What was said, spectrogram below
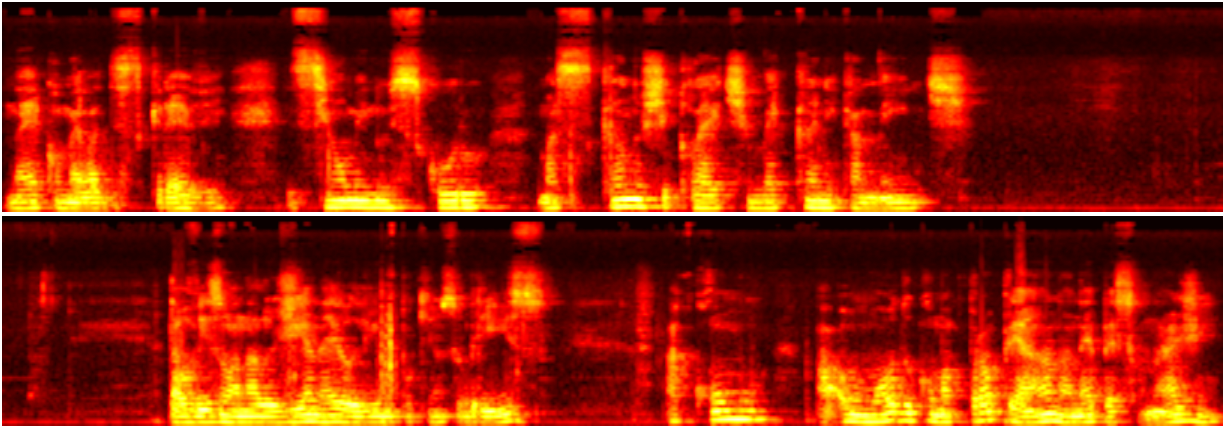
né, como ela descreve, esse homem no escuro mascando chiclete mecanicamente. Talvez uma analogia, né, eu li um pouquinho sobre isso, a como ao modo como a própria Ana, né, personagem,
